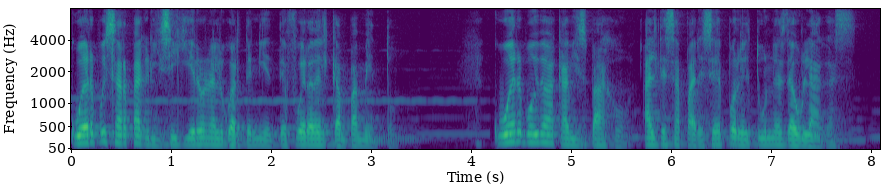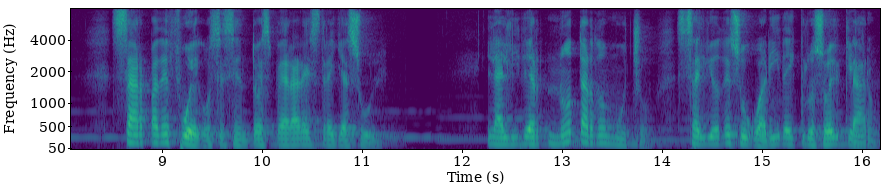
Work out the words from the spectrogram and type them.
Cuervo y Zarpa Gris siguieron al lugarteniente fuera del campamento. Cuervo iba a cabizbajo al desaparecer por el túnel de Aulagas. Zarpa de Fuego se sentó a esperar a Estrella Azul. La líder no tardó mucho, salió de su guarida y cruzó el claro.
